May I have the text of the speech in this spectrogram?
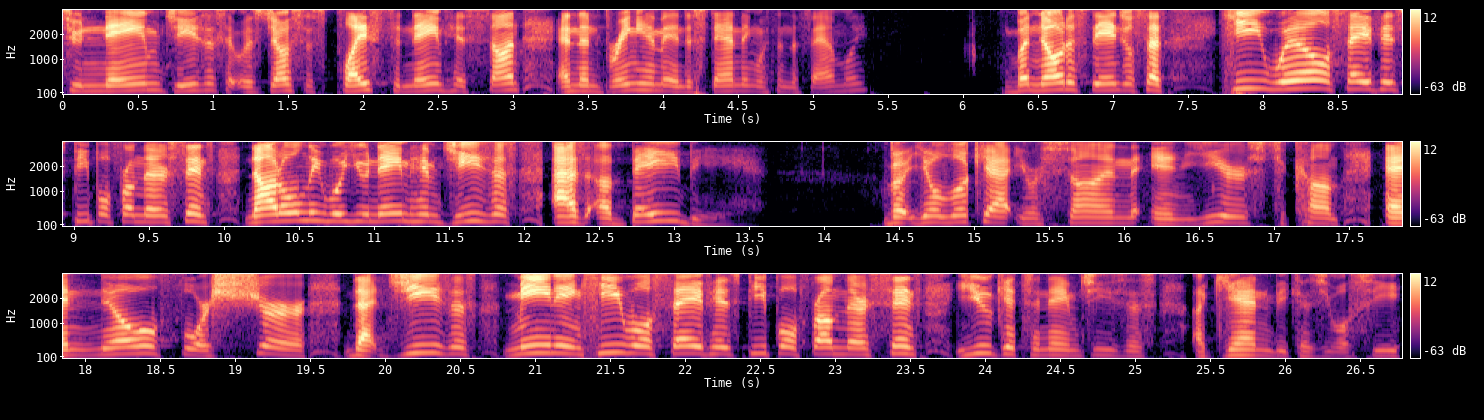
to name Jesus. It was Joseph's place to name his son and then bring him into standing within the family. But notice the angel says, He will save His people from their sins. Not only will you name Him Jesus as a baby, but you'll look at your son in years to come and know for sure that Jesus, meaning he will save his people from their sins, you get to name Jesus again because you will see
